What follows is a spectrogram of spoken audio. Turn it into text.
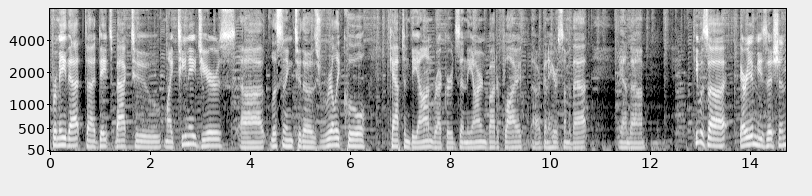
for me, that uh, dates back to my teenage years, uh, listening to those really cool Captain Beyond records and the Iron Butterfly. Uh, going to hear some of that. And uh, he was a area musician,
